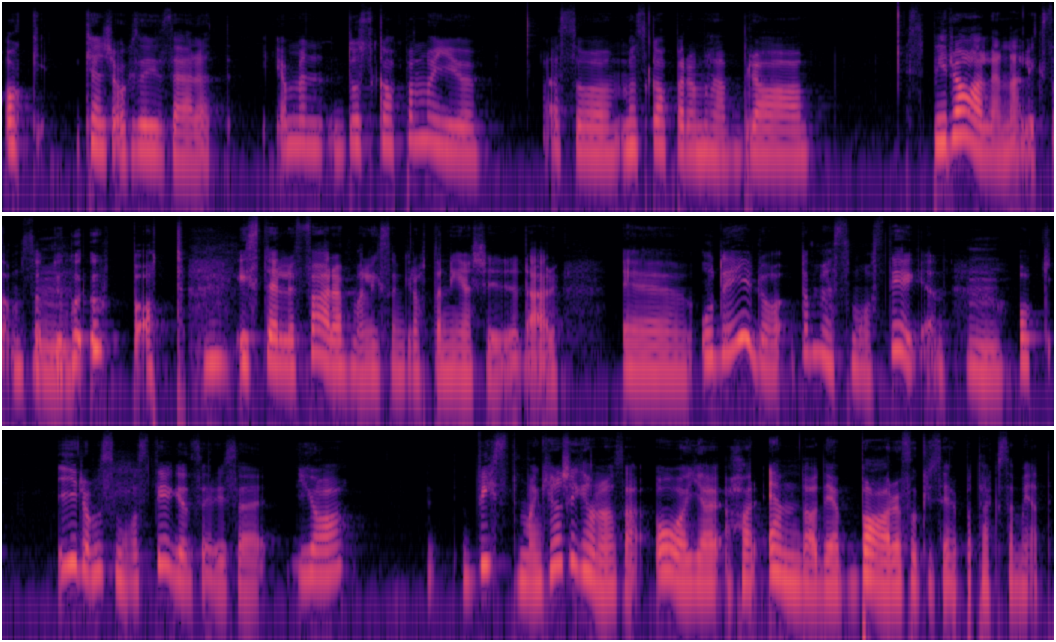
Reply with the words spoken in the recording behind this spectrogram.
Och kanske också så här att, ja men då skapar man ju, alltså man skapar de här bra spiralerna liksom, så att du Mm. går uppåt. Mm. Istället för att man liksom grottar ner sig i det där. Eh, och det är ju då de här små stegen. Mm. Och i de små stegen så är det så här, ja, visst man kanske kan ha så här, åh jag har en dag där jag bara fokuserar på tacksamhet.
